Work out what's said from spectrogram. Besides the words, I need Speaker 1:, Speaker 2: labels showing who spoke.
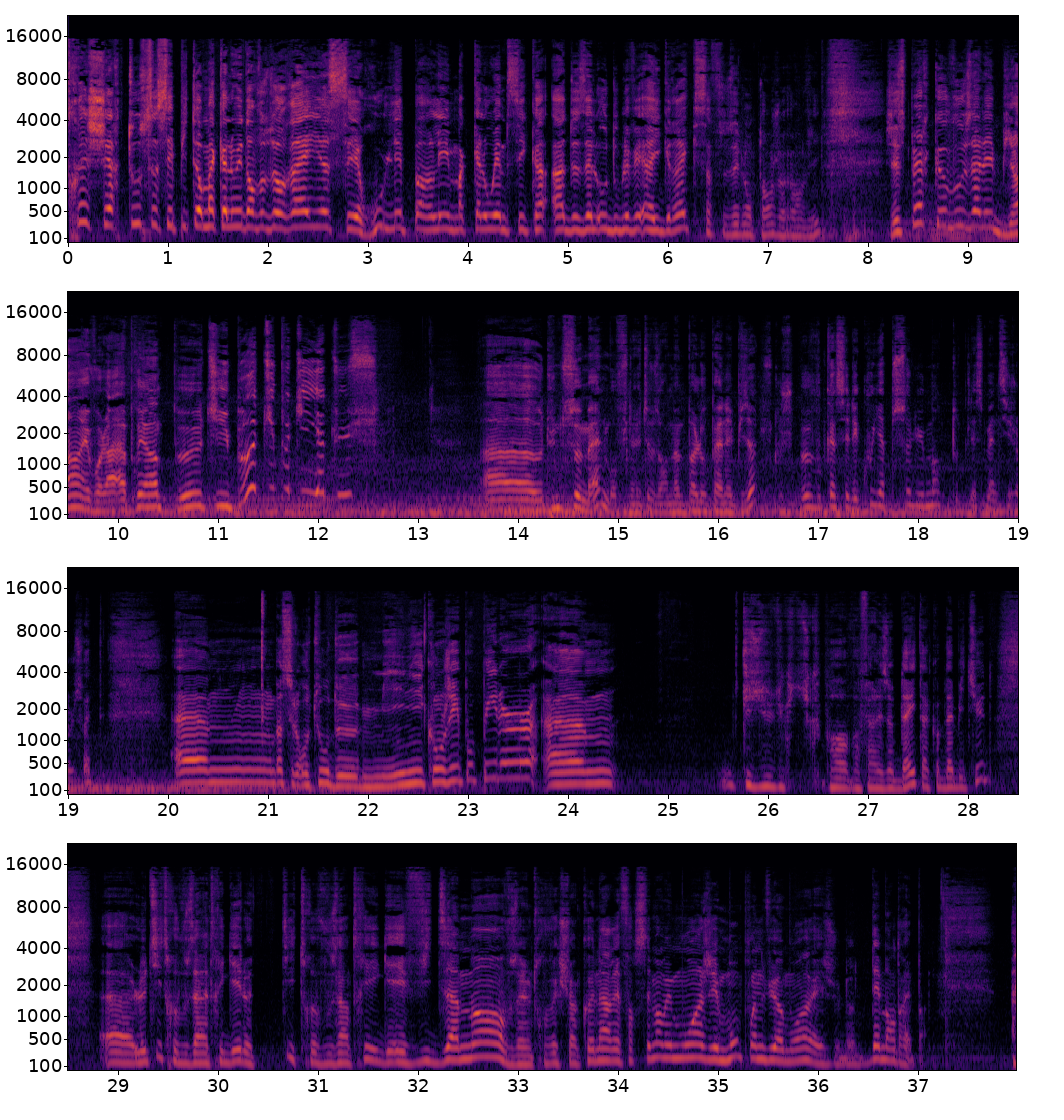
Speaker 1: Très chers tous, c'est Peter McCalloway dans vos oreilles, c'est Roulé Parler McCalloway MCK A 2 L O W A Y, ça faisait longtemps j'avais envie. J'espère que vous allez bien et voilà, après un petit petit petit hiatus euh, d'une semaine, bon finalement vous n'aurez même pas loupé un épisode parce que je peux vous casser les couilles absolument toutes les semaines si je le souhaite. Euh, bah, c'est le retour de mini congé pour Peter. Euh, on va faire les updates hein, comme d'habitude. Euh, le titre vous a intrigué, le titre vous intrigue évidemment. Vous allez me trouver que je suis un connard et forcément, mais moi j'ai mon point de vue à moi et je ne démordrai pas.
